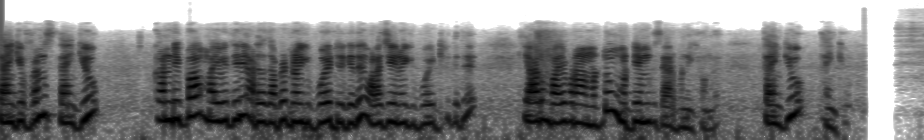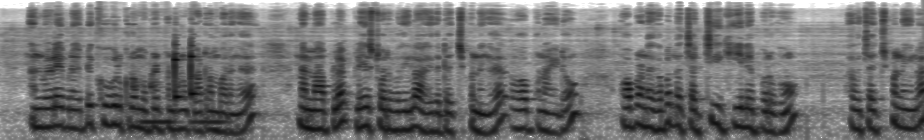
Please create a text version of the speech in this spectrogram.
தேங்க்யூ ஃப்ரெண்ட்ஸ் தேங்க்யூ கண்டிப்பாக மைவித்திரி அடுத்த அப்டேட் நோக்கி போயிட்டுருக்குது. வளர்ச்சியை நோக்கி போயிட்டு இருக்குது யாரும் பயப்படாமல் மட்டும் உங்கள் டீமுக்கு ஷேர் பண்ணிக்கோங்க. தேங்க்யூ தேங்க்யூ நண்பர்களே இப்போ நான் எப்படி கூகுள் குரோம் அப்டேட் பண்ணுறோம்னு காட்டுறோம் பாருங்கள் நம்ம ஆப்பில் ப்ளே ஸ்டோர் பார்த்தீங்களா? இதை டச் பண்ணுங்கள் ஓப்பன் ஆகிடும் ஓப்பன் ஆனதுக்கப்புறம் இந்த சர்ச்சுக்கு கீழே இப்போ இருக்கும் அதை சர்ச் பண்ணிங்கன்னா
